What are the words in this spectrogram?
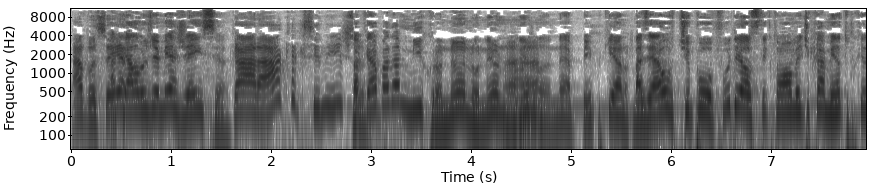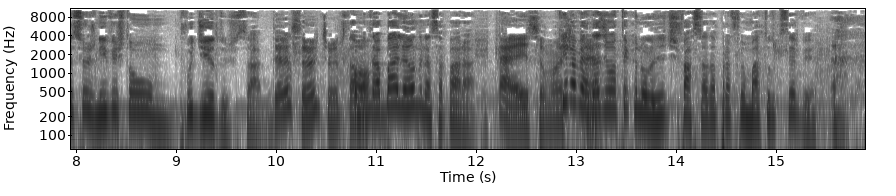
Ah, você ia... aquela luz de emergência. Caraca, que sinistro. Só que era pra dar micro, nano, nano, Aham. nano, né? Bem pequeno. Mas era o tipo, fudeu, você tem que tomar um medicamento porque seus níveis estão fudidos, sabe? Interessante, muito Estavam trabalhando nessa parada. É, isso é uma... Que na verdade é uma tecnologia disfarçada pra filmar tudo que você vê.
